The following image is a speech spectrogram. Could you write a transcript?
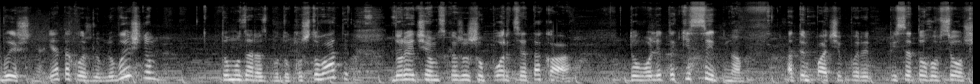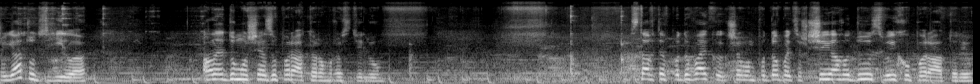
вишня. Я також люблю вишню, тому зараз буду куштувати. До речі, я вам скажу, що порція така доволі таки ситна. А тим паче після того всього, що я тут з'їла. Але я думаю, що я з оператором розділю. Ставте вподобайку, якщо вам подобається, що я годую своїх операторів.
